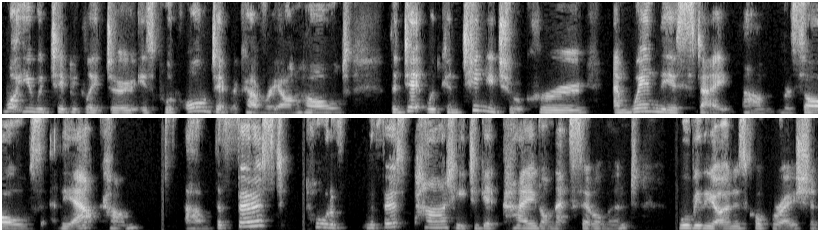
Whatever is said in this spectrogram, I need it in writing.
What you would typically do is put all debt recovery on hold. The debt would continue to accrue, and when the estate um, resolves the outcome, um, the first port of the first party to get paid on that settlement will be the owners corporation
